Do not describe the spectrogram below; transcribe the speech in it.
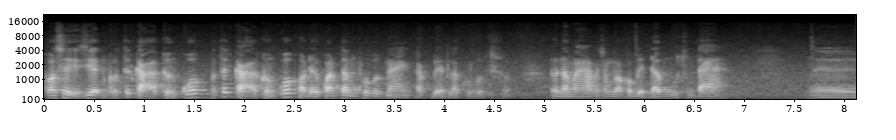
có sự hiện diện của tất cả cường quốc và tất cả cường quốc họ đều quan tâm khu vực này đặc biệt là khu vực Đông Nam Á và trong đó có Biển Đông của chúng ta. Ờ,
